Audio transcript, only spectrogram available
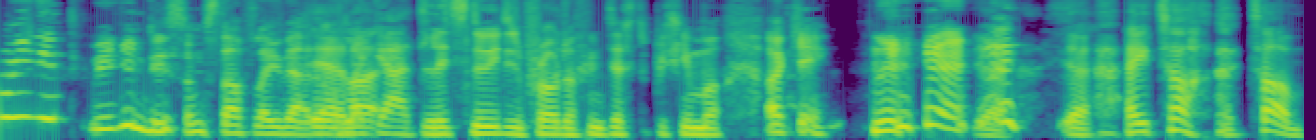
we, can, we can do some stuff like that. Yeah, oh my like- god, let's do it in front of him just to piss him off. Okay. Yeah, yeah. Hey Tom, Tom,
